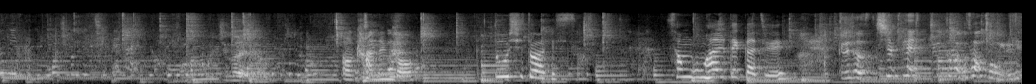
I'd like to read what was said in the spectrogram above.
토미 간대. 토미 집에 갈 거래. 찍어야죠. 어 가는 거. 또 시도하겠어 성공할 때까지 그래서 실패 쭉 하고 성공 이렇게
